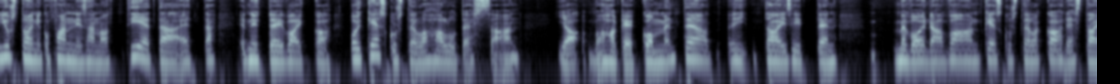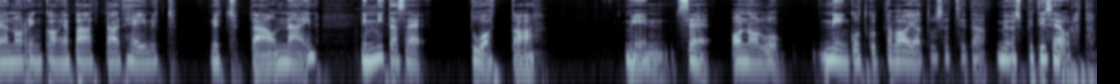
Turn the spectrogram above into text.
just toi niin kuin Fanni sanoi, tietää, että, että nyt ei vaikka voi keskustella halutessaan ja hakea kommentteja tai sitten me voidaan vaan keskustella kahdestaan ja norinkaan ja päättää, että hei nyt, nyt tämä on näin. Niin mitä se tuottaa, niin se on ollut niin kutkuttava ajatus, että sitä myös piti seurata.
